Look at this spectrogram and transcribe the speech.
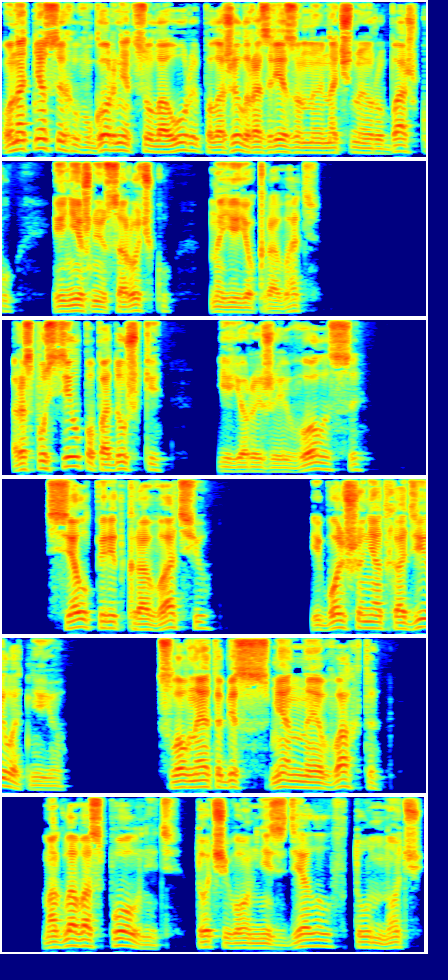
Он отнес их в горницу Лауры, положил разрезанную ночную рубашку и нижнюю сорочку на ее кровать, распустил по подушке ее рыжие волосы, сел перед кроватью и больше не отходил от нее, словно эта бессменная вахта могла восполнить то, чего он не сделал в ту ночь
